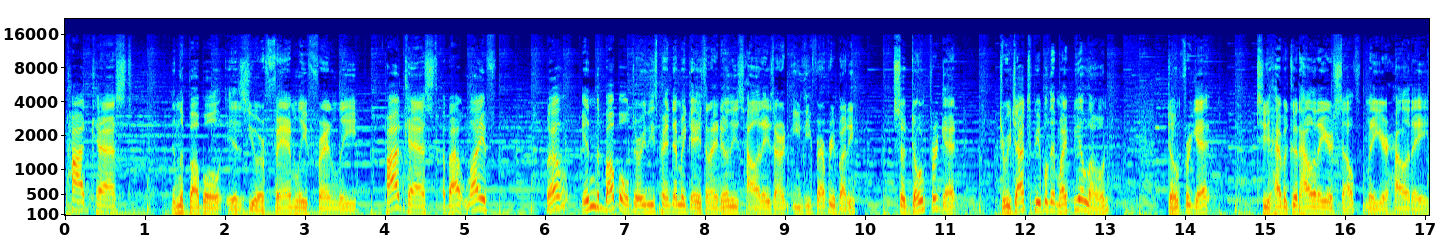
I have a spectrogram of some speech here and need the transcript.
podcast. In the Bubble is your family friendly podcast about life. Well, in the bubble during these pandemic days, and I know these holidays aren't easy for everybody. So don't forget to reach out to people that might be alone. Don't forget to have a good holiday yourself. May your holiday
